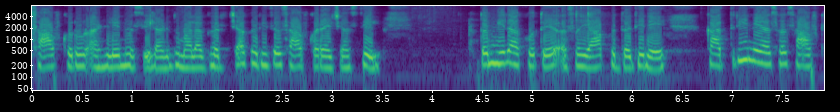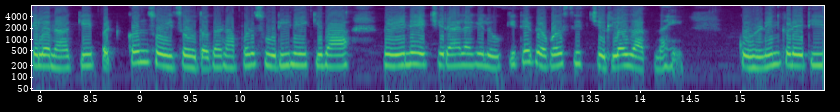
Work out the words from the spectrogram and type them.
साफ करून आणले नसेल आणि तुम्हाला घरच्या घरी जर साफ करायचे असतील तर मी दाखवते असं या पद्धतीने. कात्रीने असं साफ केलं ना की पटकन सोयीचं होतं. कारण आपण सुरीने किंवा विळीने चिरायला गेलो की ते व्यवस्थित चिरलं जात नाही. कोळणींकडे ती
